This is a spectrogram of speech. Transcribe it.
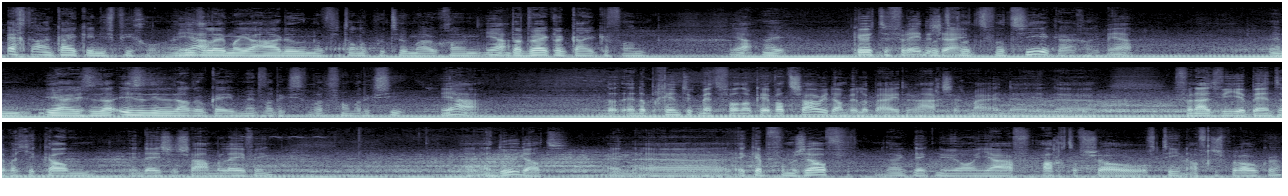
echt aankijken in die spiegel. En niet alleen maar je haar doen of je tanden poetsen, maar ook gewoon daadwerkelijk kijken van... Ja. Hey, Kun je tevreden wat, zijn? Wat, wat, zie ik eigenlijk? Ja. En ja, is het, is het inderdaad oké met wat ik, wat, van wat ik zie? Ja. Dat, en dat begint natuurlijk met van oké, wat zou je dan willen bijdragen, zeg maar, in in vanuit wie je bent en wat je kan in deze samenleving. En, en doe je dat? En uh, ik heb voor mezelf ik denk nu al een jaar of acht of zo of tien afgesproken.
